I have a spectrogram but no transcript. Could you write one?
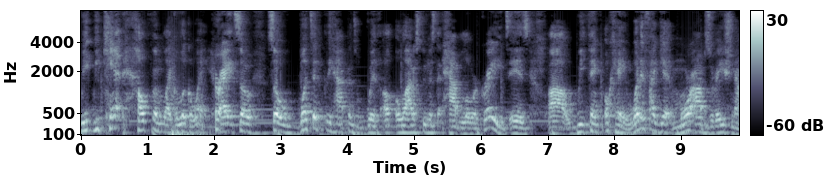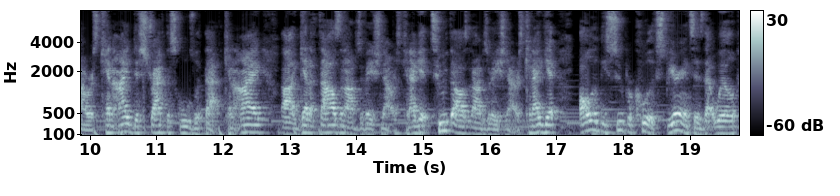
we, we can't help them like look away, right? So, so what typically happens with a, a lot of students that have lower grades is, uh, we think, okay, what if I get more observation hours? Can I distract the schools with that? Can I, uh, get a thousand observation hours? Can I get 2000 observation hours? Can I get all of these super cool experiences that will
